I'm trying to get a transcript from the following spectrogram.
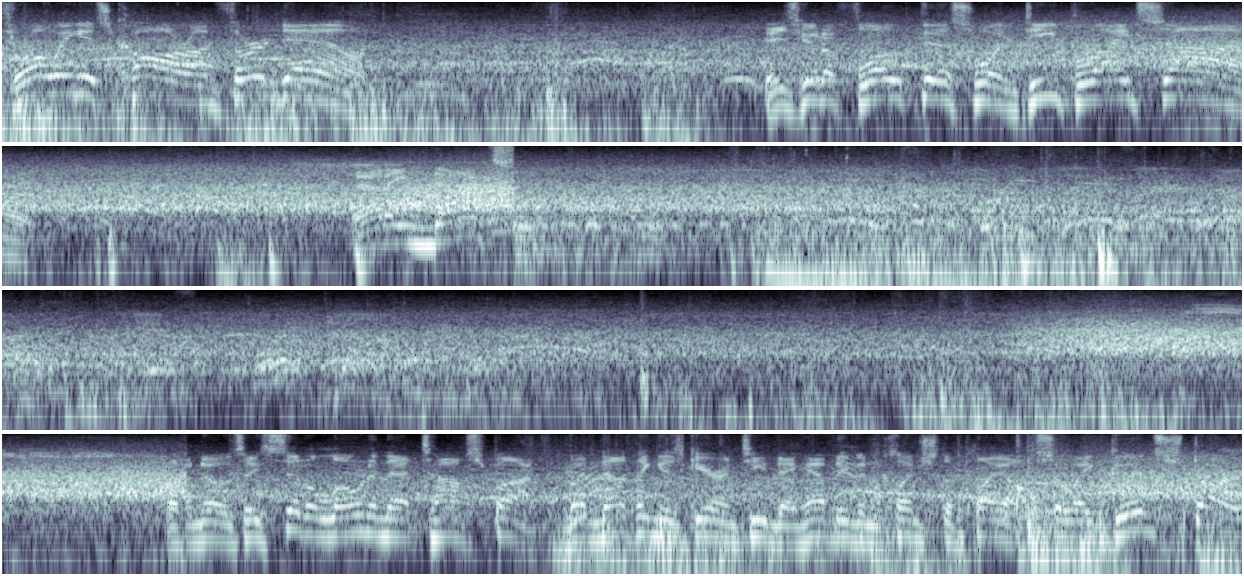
Throwing his Carr on third down. He's going to float this one deep right side. And he knocks. Knows they sit alone in that top spot, but nothing is guaranteed. They haven't even clinched the playoffs. So a good start,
